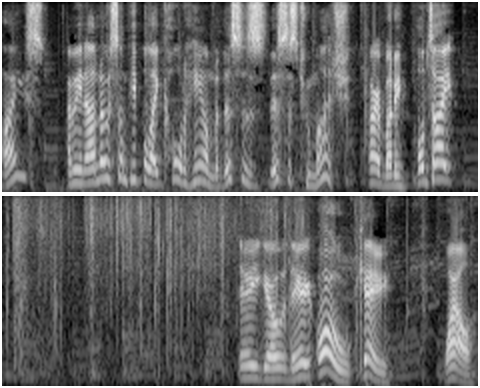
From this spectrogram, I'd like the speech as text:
ice? I mean, I know some people like cold ham, but this is this is too much. All right, buddy, hold tight. There you go. There. Oh, okay. Wow.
